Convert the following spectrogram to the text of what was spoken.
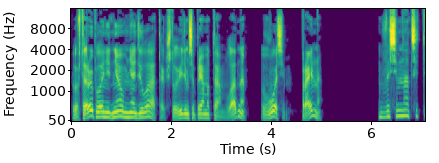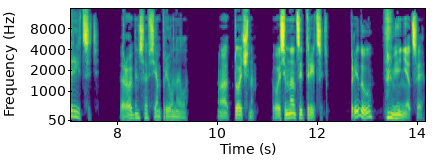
«Во второй половине дня у меня дела, так что увидимся прямо там, ладно? В восемь, правильно?» «В восемнадцать тридцать». Робин совсем приуныла. «А, точно. В восемнадцать тридцать. Приду. Венеция».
